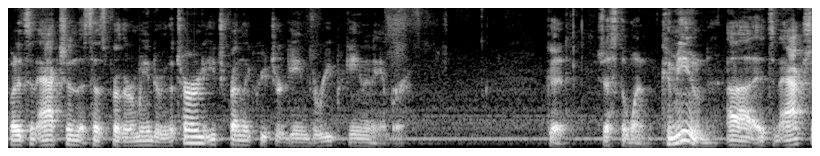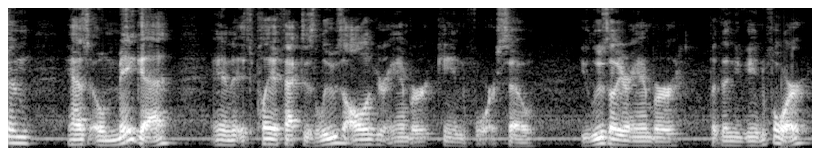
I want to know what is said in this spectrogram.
but it's an action that says for the remainder of the turn, each friendly creature gains reap, gain an amber. Good, just the one. Commune. Uh, it's an action. It has Omega, and its play effect is lose all of your amber, gain four. So you lose all your amber, but then you gain four,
